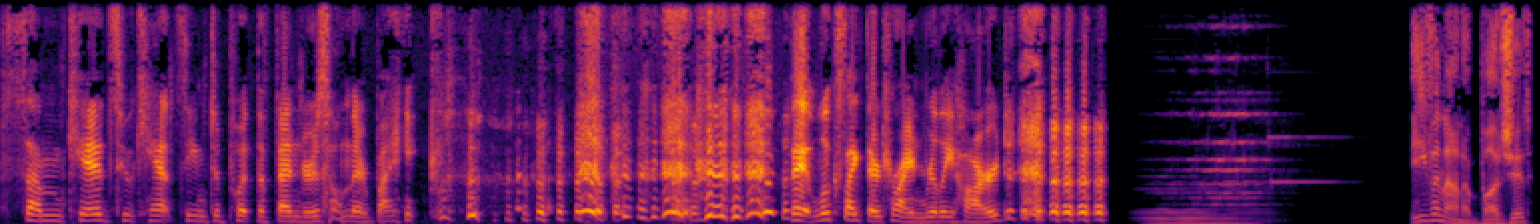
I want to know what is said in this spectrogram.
some kids who can't seem to put the fenders on their bike. it looks like they're trying really hard. Even on a budget,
